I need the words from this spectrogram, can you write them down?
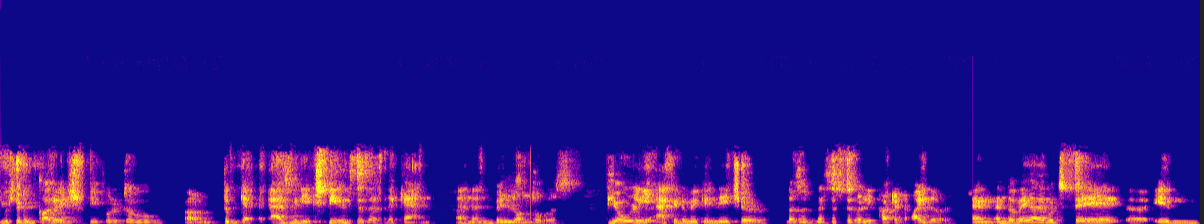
we should encourage people to um, to get as many experiences as they can and then build on those. Purely academic in nature doesn't necessarily cut it either. And and the way I would say uh, in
